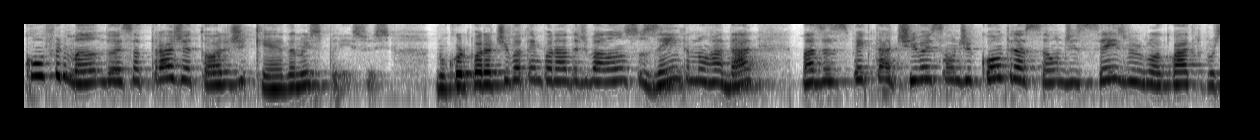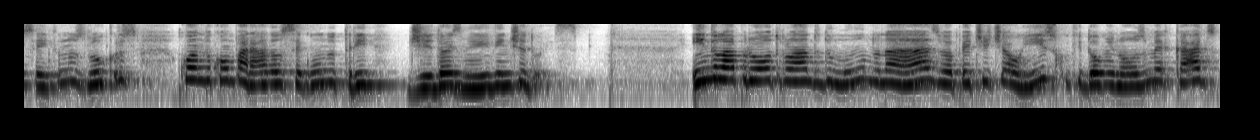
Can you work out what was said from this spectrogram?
confirmando essa trajetória de queda nos preços. No corporativo, a temporada de balanços entra no radar, mas as expectativas são de contração de 6,4% nos lucros quando comparado ao segundo TRI de 2022. Indo lá para o outro lado do mundo, na Ásia, o apetite ao risco que dominou os mercados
